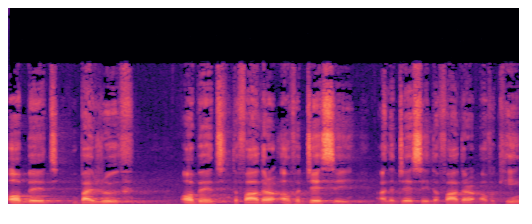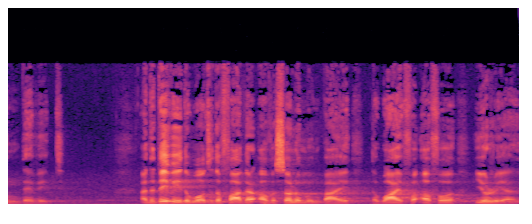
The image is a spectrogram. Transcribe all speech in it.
Obed by Ruth, Obed the father of Jesse, and Jesse the father of King David. And David was the father of Solomon by the wife of uh, Uriah,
